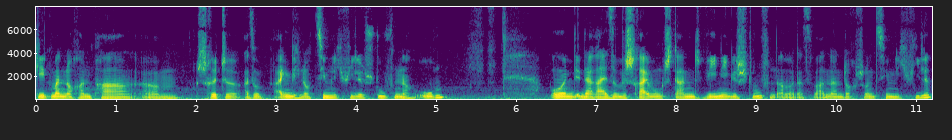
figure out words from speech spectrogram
geht man noch ein paar ähm, Schritte, also eigentlich noch ziemlich viele Stufen nach oben. Und in der Reisebeschreibung stand wenige Stufen, aber das waren dann doch schon ziemlich viele.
